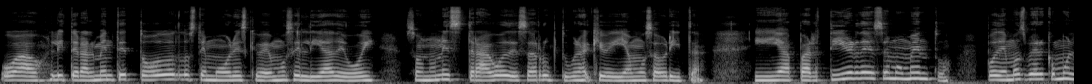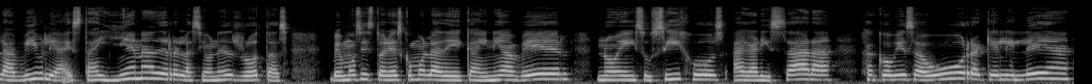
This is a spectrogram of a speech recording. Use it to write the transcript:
Wow, literalmente todos los temores que vemos el día de hoy son un estrago de esa ruptura que veíamos ahorita. Y a partir de ese momento, podemos ver cómo la Biblia está llena de relaciones rotas. Vemos historias como la de Caín y Abel, Noé y sus hijos, Agar y Sara, Jacob y Esaú, Raquel y Lea,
